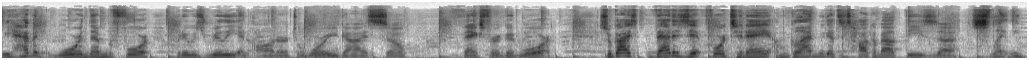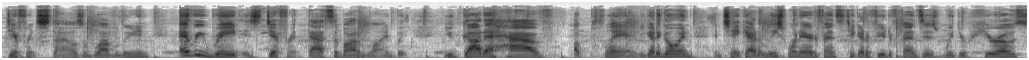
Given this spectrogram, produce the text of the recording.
We haven't warred them before, but it was really an honor to war you guys. So thanks for a good war. So guys, that is it for today. I'm glad we got to talk about these uh, slightly different styles of Lava. Every raid is different, that's the bottom line, but you gotta have a plan. You gotta go in and take out at least one air defense, take out a few defenses with your heroes,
